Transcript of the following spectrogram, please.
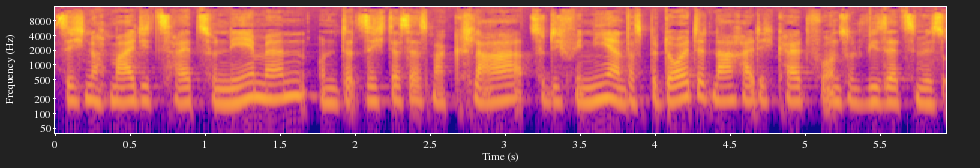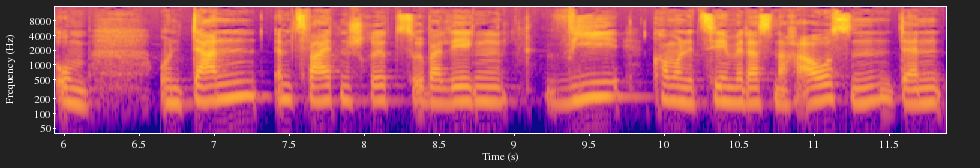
sich nochmal die Zeit zu nehmen und sich das erstmal klar zu definieren. Was bedeutet Nachhaltigkeit für uns und wie setzen wir es um? Und dann im zweiten Schritt zu überlegen, wie kommunizieren wir das nach außen? Denn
